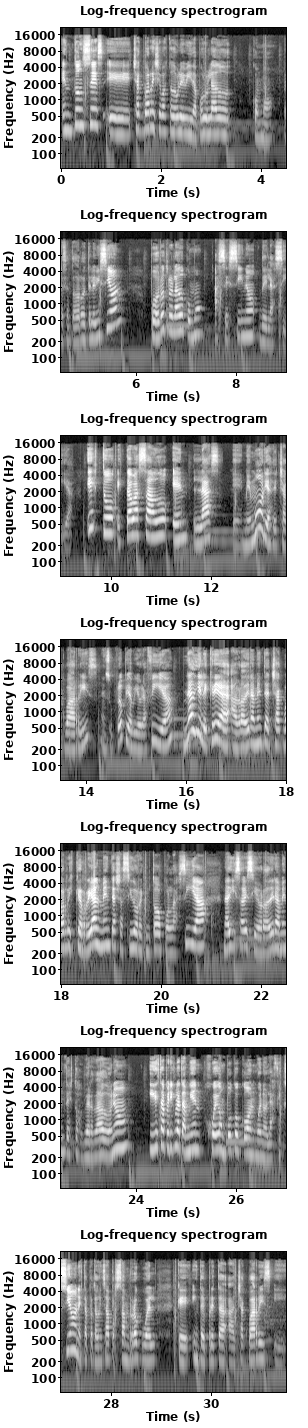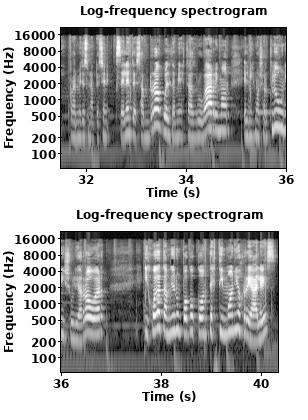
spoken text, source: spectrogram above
Entonces, eh, Chuck Barry lleva esta doble vida, por un lado como presentador de televisión, por otro lado como asesino de la CIA. Esto está basado en las eh, memorias de Chuck Barris, en su propia biografía. Nadie le crea verdaderamente a Chuck Barris que realmente haya sido reclutado por la CIA. Nadie sabe si verdaderamente esto es verdad o no. Y esta película también juega un poco con, bueno, la ficción, está protagonizada por Sam Rockwell, que interpreta a Chuck Barris y realmente es una actuación excelente Sam Rockwell, también está Drew Barrymore, el mismo George Clooney, Julia Roberts, y juega también un poco con testimonios reales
